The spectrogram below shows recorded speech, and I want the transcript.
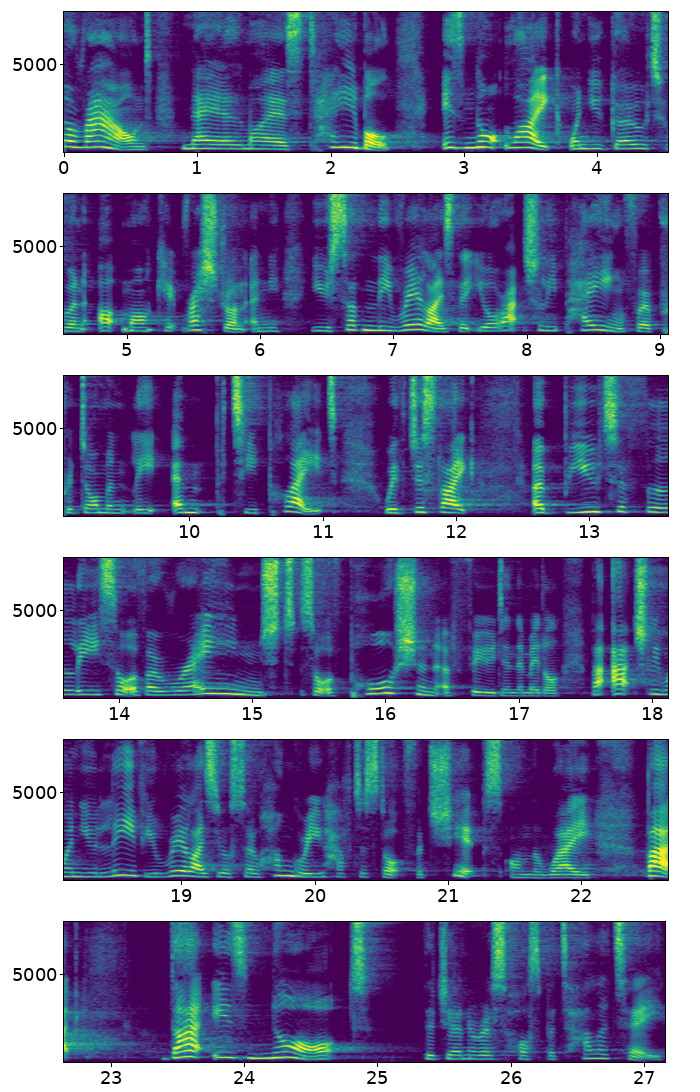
around Nehemiah's table is not like when you go to an upmarket restaurant and you, suddenly realize that you're actually paying for a predominantly empty plate with just like a beautifully sort of arranged sort of portion of food in the middle. But actually, when you leave, you realize you're so hungry you have to stop for chips on the way back. That is not the generous hospitality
